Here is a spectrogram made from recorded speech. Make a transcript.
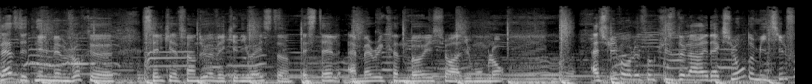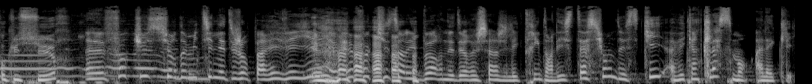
Classe d'être né le même jour que celle qui a fait un duo avec Kenny West, Estelle, American Boy sur Radio Mont Blanc. À suivre le focus de la rédaction, Domitil, focus sur. Euh, focus sur Domitil n'est toujours pas réveillé. mais focus sur les bornes de recharge électrique dans les stations de ski avec un classement à la clé.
